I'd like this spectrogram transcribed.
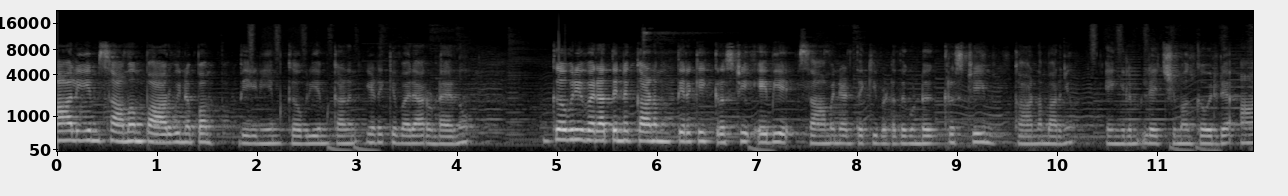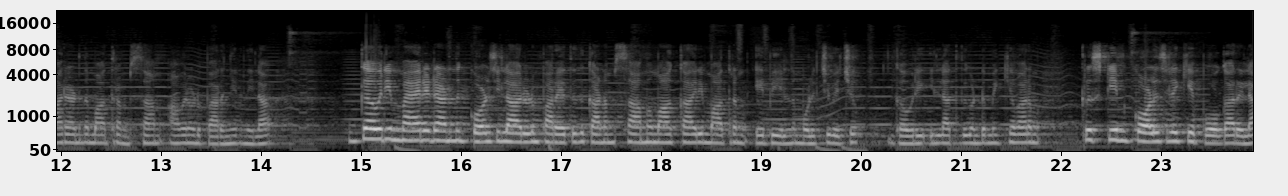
ആലിയും സാമും പാർവിനൊപ്പം വേണിയും ഗൗരിയും കാണാൻ ഇടയ്ക്ക് വരാറുണ്ടായിരുന്നു. ഗൗരി വരാത്തിന്റെ കാണും തിരക്കി ക്രിസ്റ്റി എബിയെ സാമിന്റെ അടുത്തേക്ക് വിട്ടതുകൊണ്ട് ക്രിസ്റ്റിയും കാരണം പറഞ്ഞു എങ്കിലും ലക്ഷ്മ ഗൗരിയുടെ ആരാണെന്ന് മാത്രം സാം അവനോട് പറഞ്ഞിരുന്നില്ല. ഗൗരി മാരീഡ് ആണെന്ന് കോളേജിൽ ആരോടും പറയാത്തത് കാരണം സാമും ആ കാര്യം മാത്രം എബിയിൽ നിന്ന് ഒളിച്ചു വെച്ചു. ഗൗരി ഇല്ലാത്തതുകൊണ്ട് മിക്കവാറും ക്രിസ്റ്റിയും കോളേജിലേക്ക് പോകാറില്ല.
